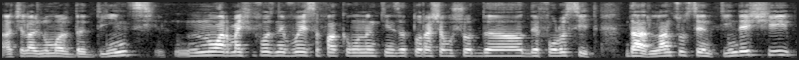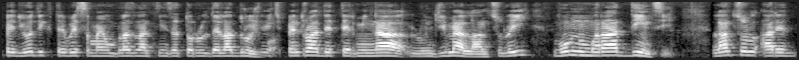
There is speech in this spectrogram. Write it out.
același număr de dinți, nu ar mai fi fost nevoie să facă un întinzător așa ușor de, de folosit. Dar lanțul se întinde și periodic trebuie să mai umblați la întinzătorul de la drujbă. Deci pentru a determina lungimea lanțului vom număra dinții. Lanțul are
